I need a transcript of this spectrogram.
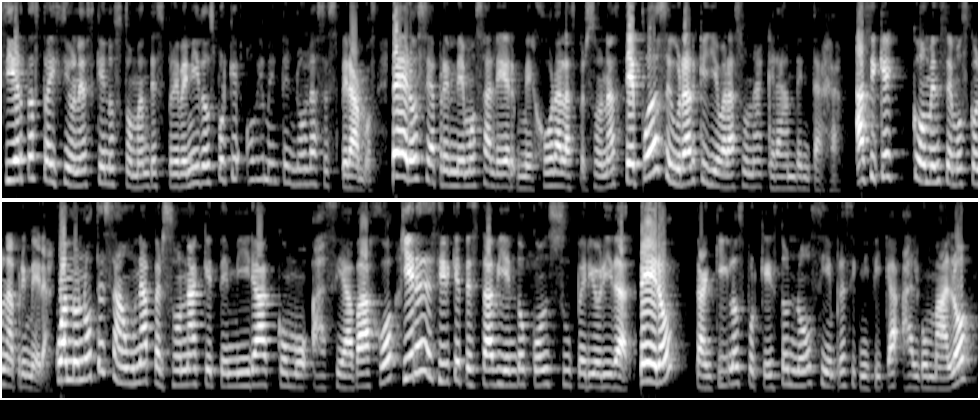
ciertas traiciones que nos toman desprevenidos porque obviamente no las esperamos. Pero si aprendemos a leer mejor a las personas, te puedo asegurar que llevarás una gran ventaja. Así que comencemos con la primera. Cuando notes a una persona que te mira como hacia abajo, quiere decir que te está viendo con superioridad. Pero tranquilos porque esto no siempre significa algo malo.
